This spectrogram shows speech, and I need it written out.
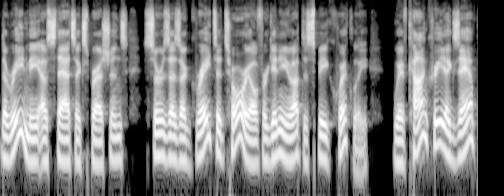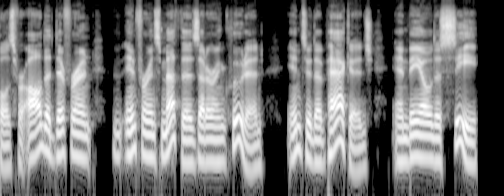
The README of statsExpressions serves as a great tutorial for getting you up to speed quickly with concrete examples for all the different inference methods that are included into the package and being able to see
